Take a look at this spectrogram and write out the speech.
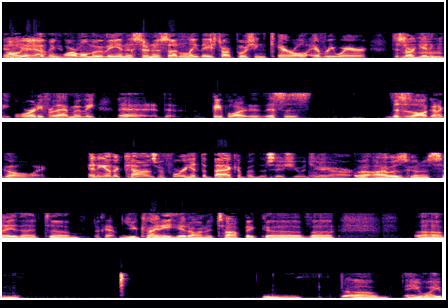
in Oh, the yeah. upcoming Marvel movie, and as soon as suddenly they start pushing Carol everywhere to start Mhm. getting people ready for that movie, uh, the, people are this is this is all going to go away. Any other cons before we hit the backup of this issue with JR? Well, I was going to say that um, Okay. you kind of hit on a topic of uh, um, uh, anyway,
